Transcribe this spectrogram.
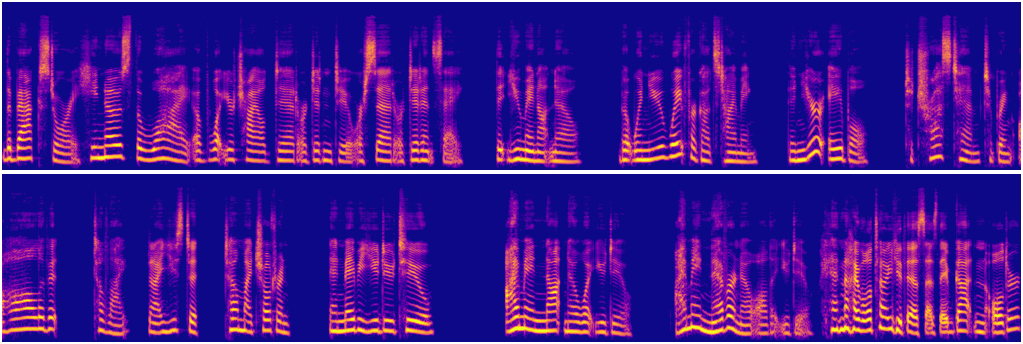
the backstory. He knows the why of what your child did or didn't do, or said or didn't say that you may not know. But when you wait for God's timing, then you're able to trust Him to bring all of it to light. And I used to tell my children, and maybe you do too, I may not know what you do, I may never know all that you do. And I will tell you this as they've gotten older,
